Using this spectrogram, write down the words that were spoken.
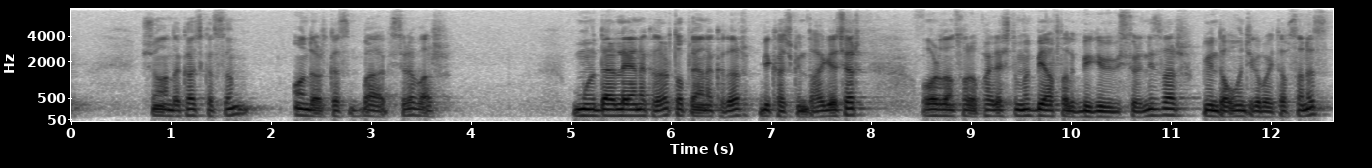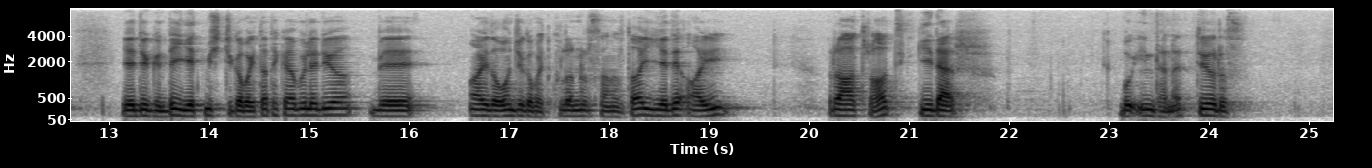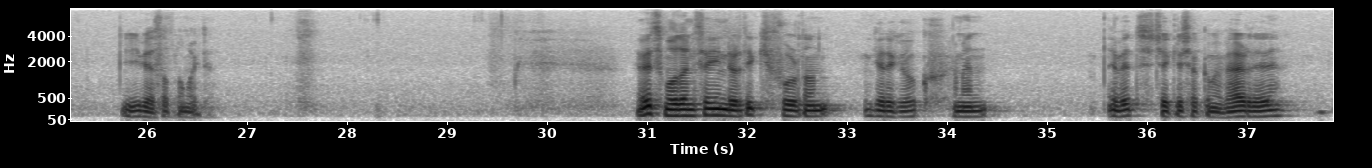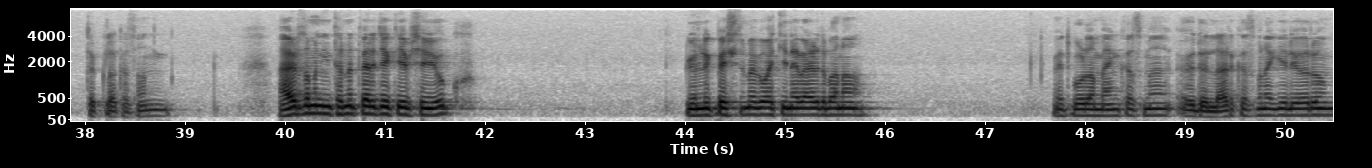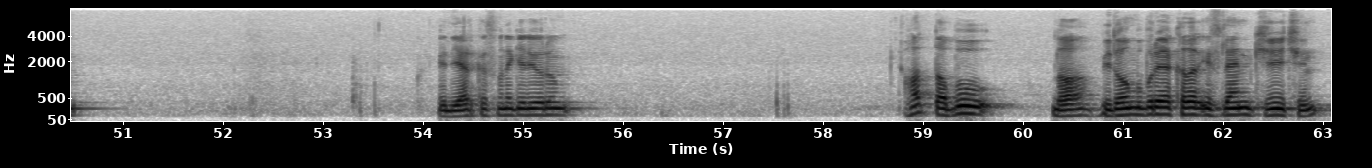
Şu anda kaç Kasım? 14 Kasım. Bayağı bir süre var. Bunu derleyene kadar, toplayana kadar birkaç gün daha geçer. Oradan sonra paylaştığımı bir haftalık bir gibi bir süreniz var. Günde 10 GB yapsanız 7 günde 70 GB'a tekabül ediyor ve ayda 10 GB kullanırsanız da 7 ay rahat rahat gider. Bu internet diyoruz. İyi bir hesaplamaydı. Evet, Modernise'yi indirdik. Buradan gerek yok. Hemen evet, çekiliş hakkımı verdi. Tıkla kazan. Her zaman internet verecek diye bir şey yok. Günlük 500 MB yine verdi bana. Evet, buradan ben kısmı, ödüller kısmına geliyorum. Ve diğer kısmına geliyorum. Hatta bu da videomu buraya kadar izleyen kişi için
